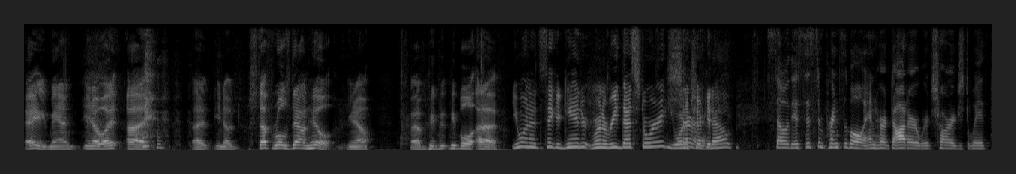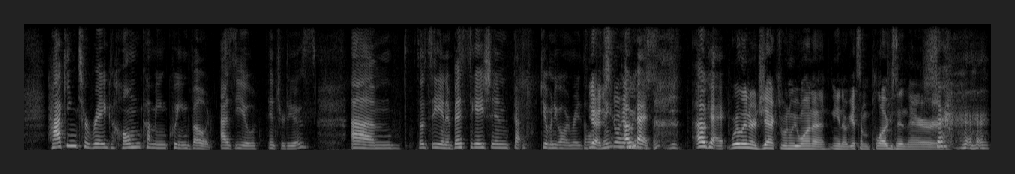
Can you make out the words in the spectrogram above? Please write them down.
hey, man, you know what? Uh, uh, you know, stuff rolls downhill. You know, uh, pe- pe- people. Uh, You want to take a gander? Want to read that story? You want to check it out? So the assistant principal and her daughter were charged with hacking to rig homecoming queen vote, as you introduced. Um, so let's see, an investigation. Do you want me to go and read the whole Yeah, thing? just go ahead. and Okay. just- just- Okay. we'll interject when we want to, you know, get some plugs in there. Sure.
